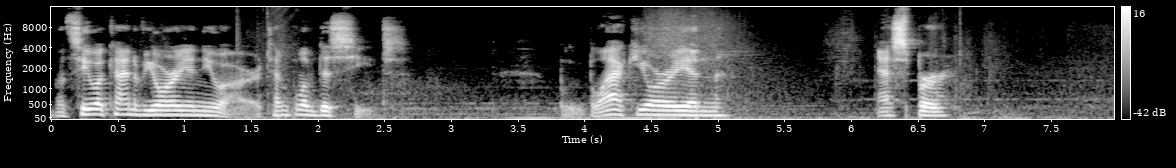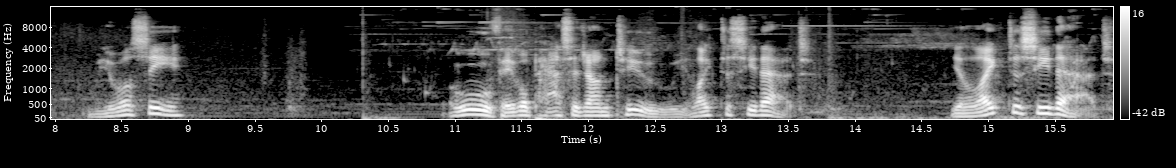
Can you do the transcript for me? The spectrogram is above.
Let's see what kind of Yorion you are. Temple of Deceit. Blue Black Yorion. Esper. We will see. Ooh, Fable Passage on two. We like to see that. You like to see that.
